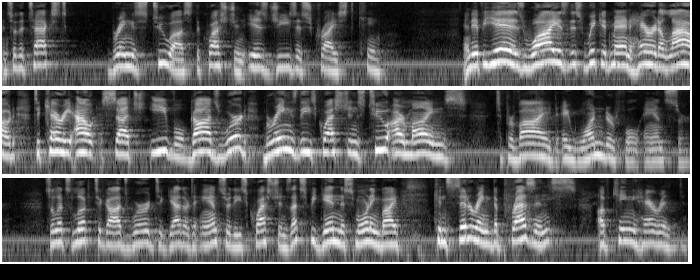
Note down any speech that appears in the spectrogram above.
And so the text brings to us the question Is Jesus Christ king? And if he is, why is this wicked man Herod allowed to carry out such evil? God's word brings these questions to our minds to provide a wonderful answer. So let's look to God's word together to answer these questions. Let's begin this morning by considering the presence of King Herod.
